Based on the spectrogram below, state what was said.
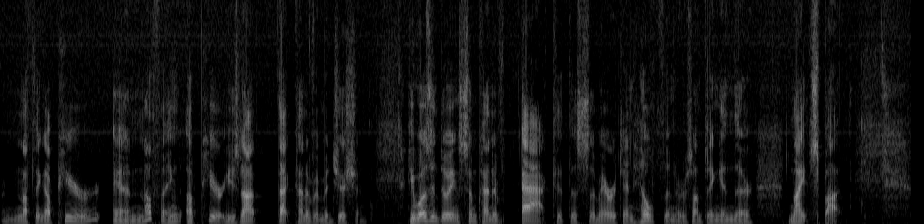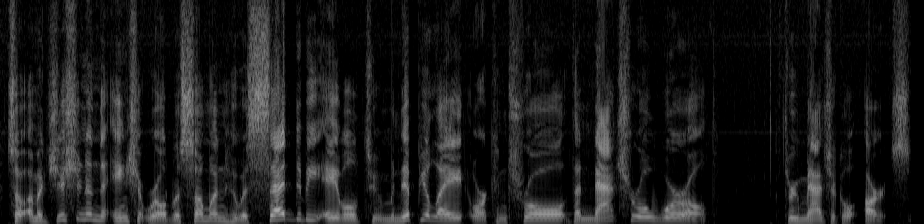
nothing up here, and nothing up here. He's not that kind of a magician. He wasn't doing some kind of act at the Samaritan Hilton or something in their night spot. So, a magician in the ancient world was someone who was said to be able to manipulate or control the natural world through magical arts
